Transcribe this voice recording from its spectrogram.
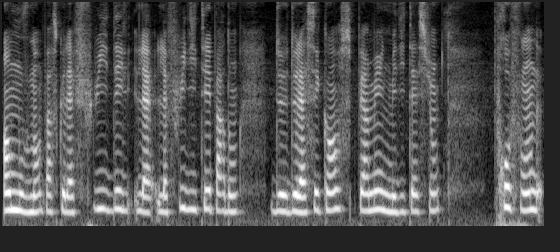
en mouvement parce que la, fluidité pardon, de, de la séquence permet une méditation profonde,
